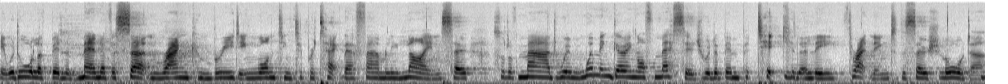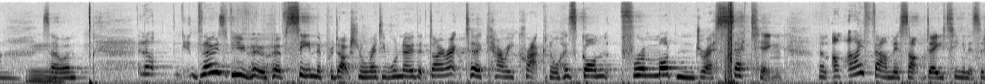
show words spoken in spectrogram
it would all have been men of a certain rank and breeding wanting to protect their family line. So sort of mad women, women going off message would have been particularly threatening to the social order. Mm. So, um, now, those of you who have seen the production already will know that director Carrie Cracknell has gone for a modern dress setting. And I I found this updating, and it's a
